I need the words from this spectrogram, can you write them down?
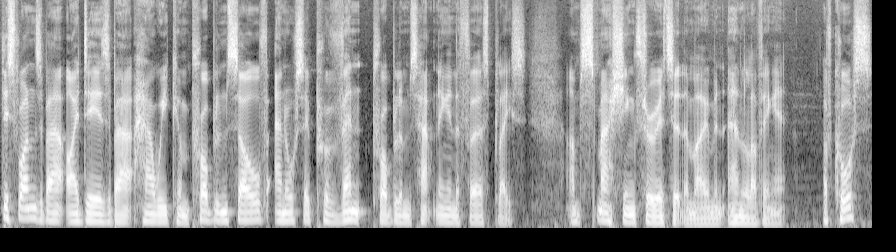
this one's about ideas about how we can problem solve and also prevent problems happening in the first place. I'm smashing through it at the moment and loving it. Of course,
